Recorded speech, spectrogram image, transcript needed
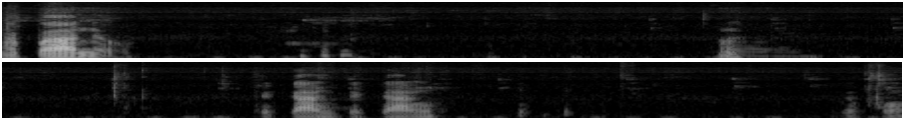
นักปานเดี๋ยวจัดกลางจัดกลางกับของ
